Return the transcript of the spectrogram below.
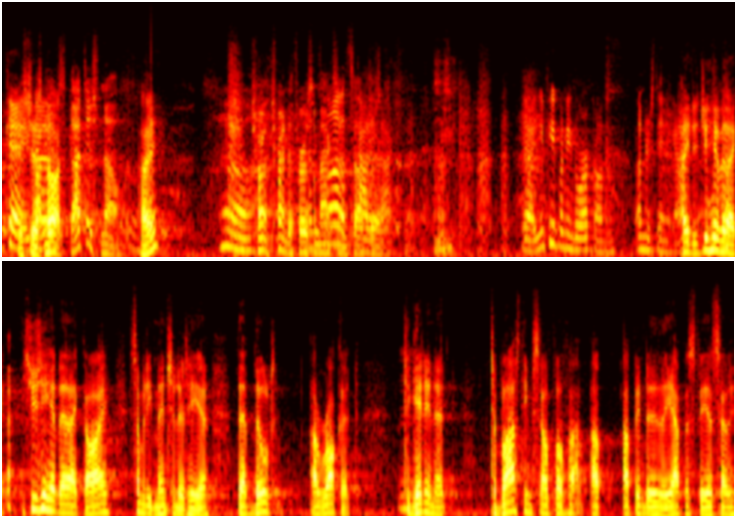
okay. It's just got not. Scottish? No. Eh? Hey? Trying, trying to throw some That's not a accents out Scottish there. accent. yeah, you people need to work on understanding Hey, accents. did you hear about that? Did you hear about that guy? Somebody mentioned it here. That built a rocket to get mm. in it to blast himself off up, up up into the atmosphere, so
